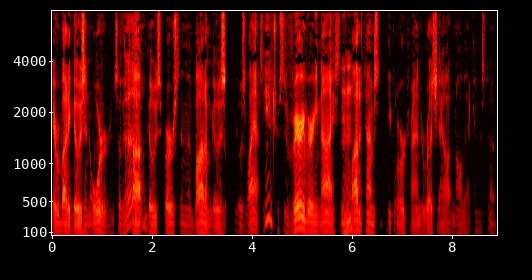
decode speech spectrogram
everybody goes in order, and so the Oh. top goes first, and the bottom goes goes last. Interesting. It's very very nice. You know, a lot of times people are trying to rush out and all that kind of stuff,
